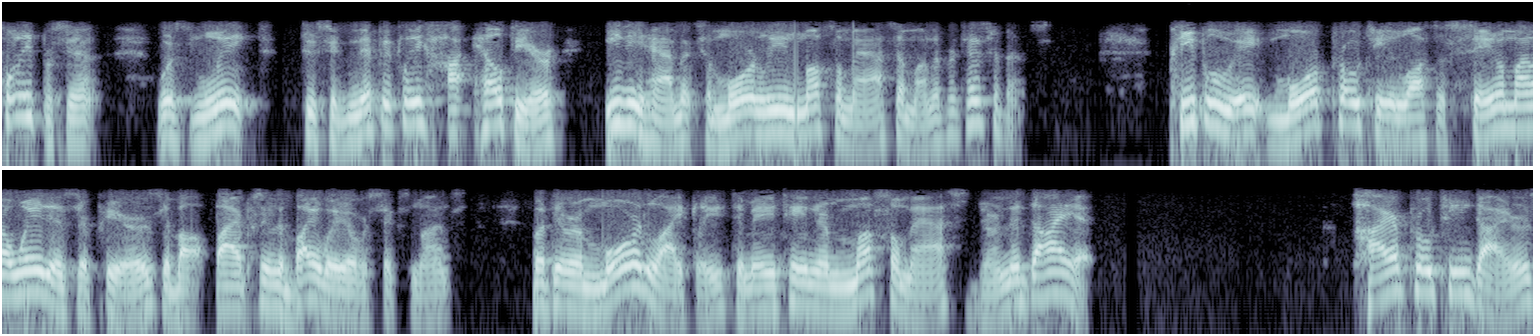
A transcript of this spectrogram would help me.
20% was linked to significantly healthier eating habits and more lean muscle mass among the participants. People who ate more protein lost the same amount of weight as their peers, about 5% of the body weight over six months, but they were more likely to maintain their muscle mass during the diet. Higher protein dieters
